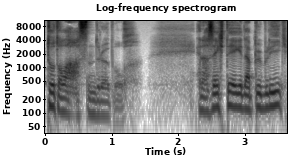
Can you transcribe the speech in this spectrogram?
Tot de laatste druppel. En hij zegt tegen dat publiek,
